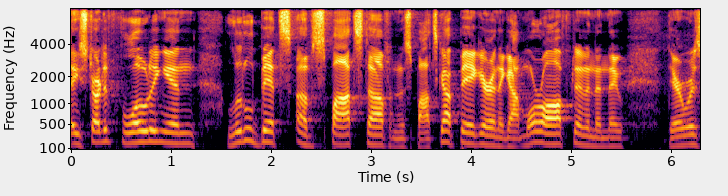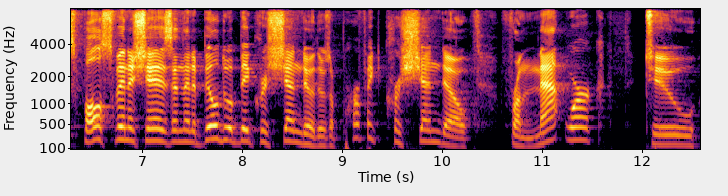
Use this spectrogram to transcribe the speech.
They started floating in little bits of spot stuff, and the spots got bigger and they got more often, and then they there was false finishes, and then it built to a big crescendo. There was a perfect crescendo from mat work to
